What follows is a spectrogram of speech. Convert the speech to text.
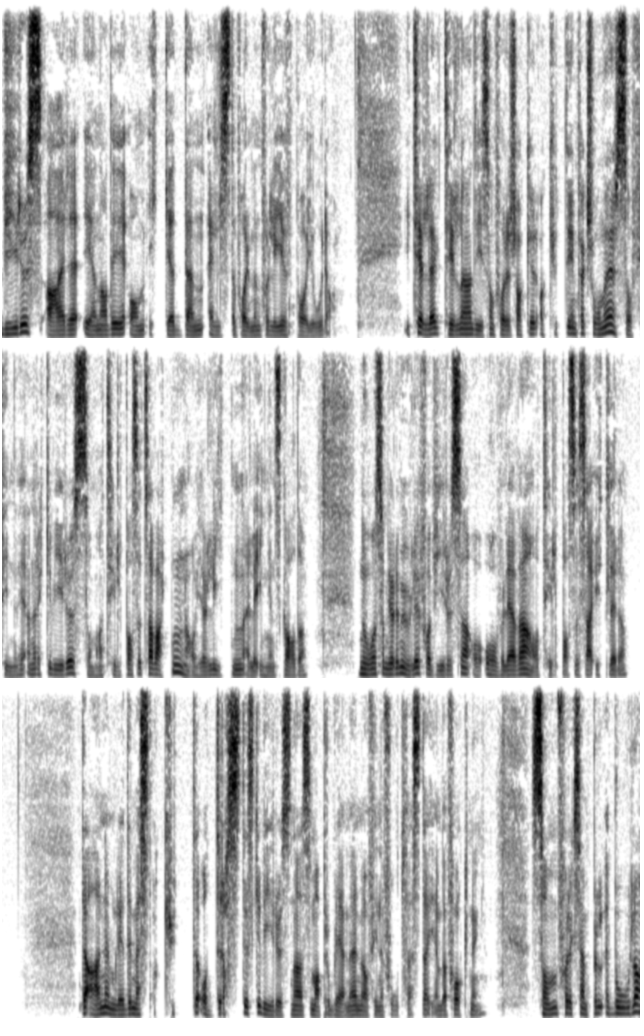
Virus er en av de, om ikke den eldste formen for liv på jorda. I tillegg til de som forårsaker akutte infeksjoner, så finner vi en rekke virus som har tilpasset seg verten og gjør liten eller ingen skade noe som gjør det mulig for viruset å overleve og tilpasse seg ytterligere. Det er nemlig de mest akutte og drastiske virusene som har problemer med å finne fotfeste i en befolkning, som eksempel ebola,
